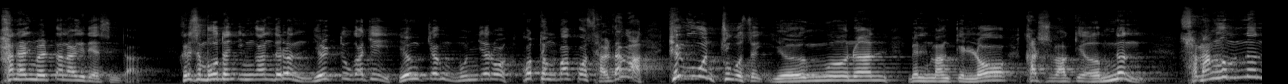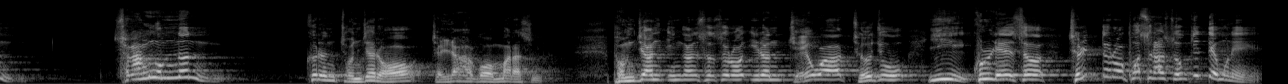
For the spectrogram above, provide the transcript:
하나님을 떠나게 되었습니다. 그래서 모든 인간들은 12가지 영적 문제로 고통받고 살다가 결국은 죽어서 영원한 멸망길로 갈 수밖에 없는 소망 없는 소망 없는 그런 존재로 전락하고 말았습니다. 범죄한 인간 스스로 이런 죄와 저주 이 굴레에서 절대로 벗어날 수 없기 때문에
